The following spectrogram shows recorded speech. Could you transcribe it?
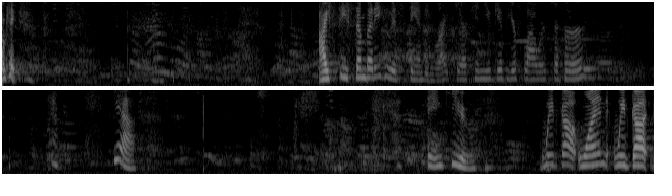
Okay. I see somebody who is standing right there. Can you give your flower to her? Yeah. Thank you. We've got one, we've got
